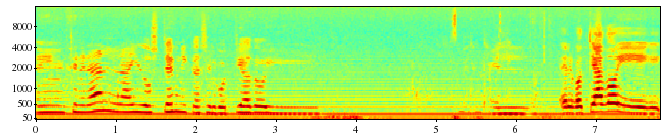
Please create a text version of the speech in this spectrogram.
En general hay dos técnicas, el goteado y el El goteado y,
